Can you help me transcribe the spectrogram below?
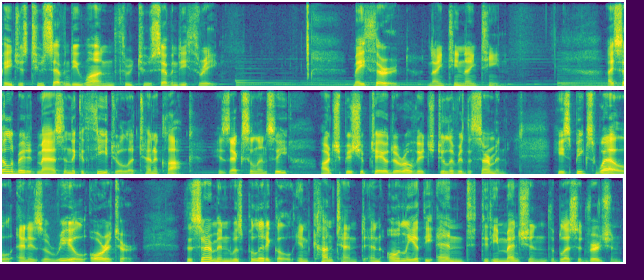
pages 271 through 273. May 3rd, 1919. I celebrated Mass in the cathedral at 10 o'clock. His Excellency, Archbishop Teodorovich delivered the sermon. He speaks well and is a real orator. The sermon was political in content, and only at the end did he mention the Blessed Virgin.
